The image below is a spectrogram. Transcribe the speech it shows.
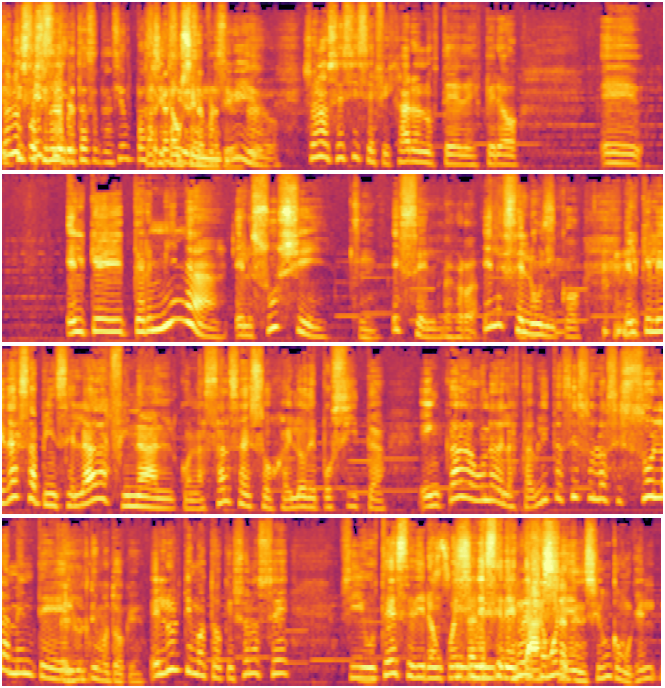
Yo el no tipo sé si no si- le prestas atención pasa Casi casi, está ausente. desapercibido. Yo no sé si se fijaron ustedes, pero eh, el que termina el sushi Sí, es él. es verdad. Él es el único. El que le da esa pincelada final con la salsa de soja y lo deposita en cada una de las tablitas, eso lo hace solamente él. El último toque. El último toque. Yo no sé si ustedes se dieron cuenta de Sí, ese ¿no detalle. le llamó la atención como que él,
